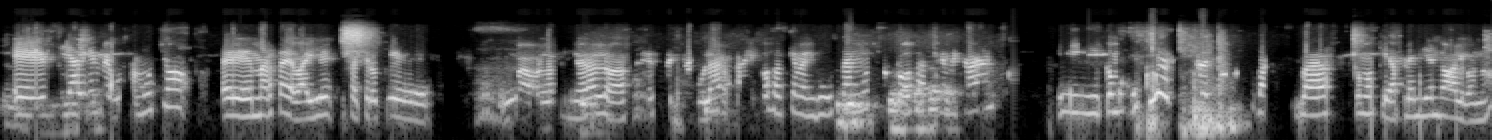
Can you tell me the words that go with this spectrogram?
Eh, si alguien me gusta mucho, eh, Marta de baile, o sea, creo que wow, la señora lo hace espectacular. Hay cosas que me gustan, muchas cosas que me caen. Y como que sí, vas, como que aprendiendo algo, ¿no?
